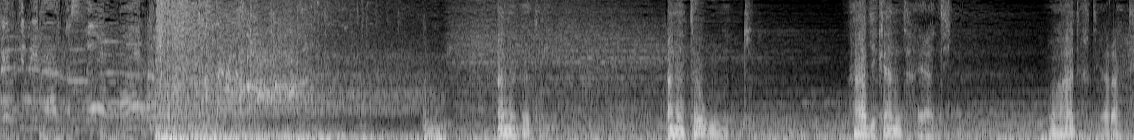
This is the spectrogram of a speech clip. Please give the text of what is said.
كيف تبيني ألبس أنا بدر. أنا توي مت. هذه كانت حياتي وهذه اختياراتي.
